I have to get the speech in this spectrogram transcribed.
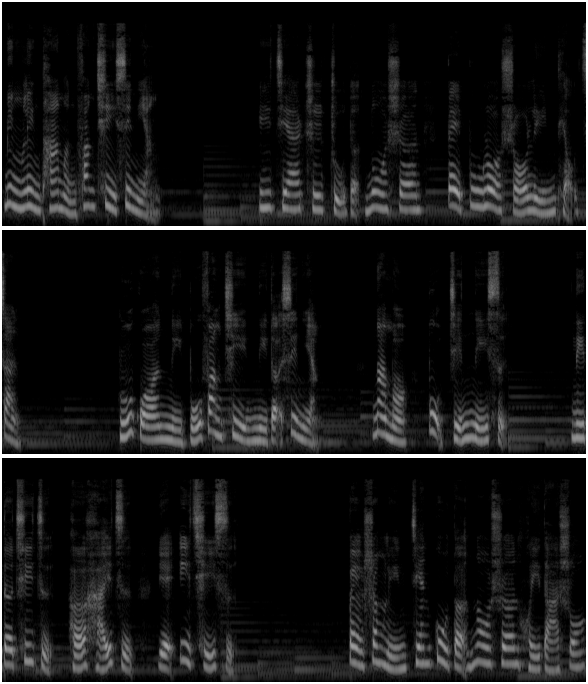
命令他们放弃信仰。一家之主的诺生被部落首领挑战：如果你不放弃你的信仰，那么不仅你死，你的妻子和孩子也一起死。被圣灵坚固的诺声回答说：“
